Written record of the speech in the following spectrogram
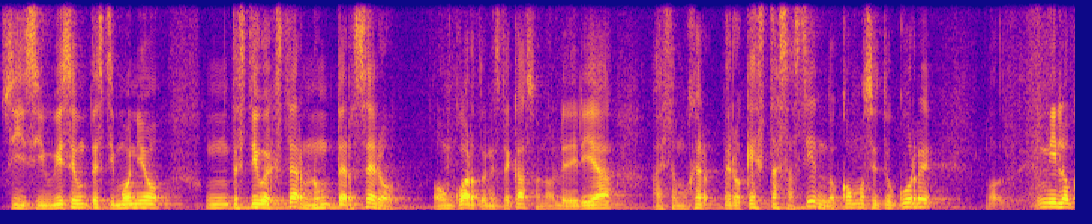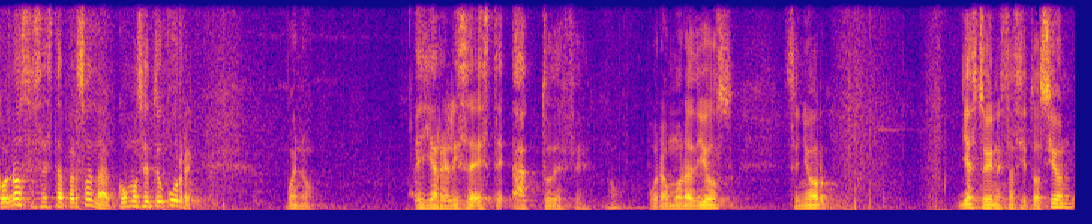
si, si hubiese un testimonio, un testigo externo, un tercero o un cuarto en este caso, ¿no? le diría a esa mujer, pero ¿qué estás haciendo? ¿Cómo se te ocurre? Ni lo conoces a esta persona, ¿cómo se te ocurre? Bueno, ella realiza este acto de fe, ¿no? por amor a Dios, Señor, ya estoy en esta situación,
